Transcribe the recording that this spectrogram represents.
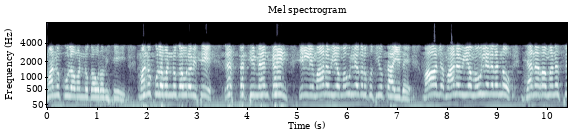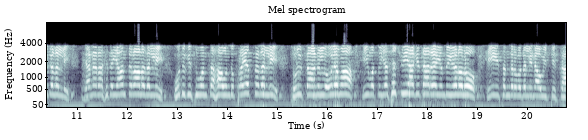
ಮನುಕುಲವನ್ನು ಗೌರವಿಸಿ ಮನುಕುಲವನ್ನು ಗೌರವಿಸಿ ರೆಸ್ಪೆಕ್ಟ್ ಮ್ಯಾನ್ಕೈಂಡ್ ಇಲ್ಲಿ ಮಾನವೀಯ ಮೌಲ್ಯಗಳು ಕುಸಿಯುತ್ತಾ ಇದೆ. ಮಾನ- ಮಾನವೀಯ ಮೌಲ್ಯಗಳನ್ನು ಜನರ ಮನಸ್ಸುಗಳಲ್ಲಿ, ಜನರ ಹೃದಯಾಂತರಾಳದಲ್ಲಿ ಉದುಗಿಸುವಂತಹ ಒಂದು ಪ್ರಯತ್ನದಲ್ಲಿ ಸುಲ್ತಾನುಲ್ ಉಲಮಾ ಇವತ್ತು ಯಶಸ್ವಿಯಾಗಿದ್ದಾರೆ ಎಂದು ಹೇಳಲು ಈ ಸಂದರ್ಭದಲ್ಲಿ ನಾವು ಇಚ್ಛಿಸ್ತಾ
